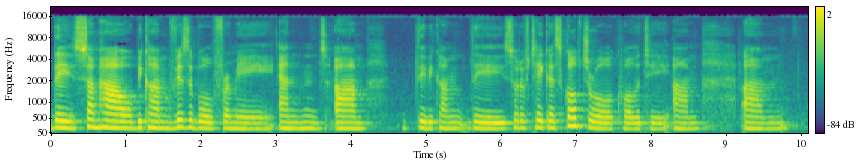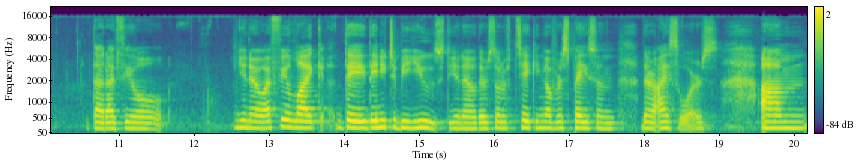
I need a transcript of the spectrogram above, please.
they somehow become visible for me, and um, they become they sort of take a sculptural quality um, um, that I feel you know i feel like they they need to be used you know they're sort of taking over space and they're eyesores. Um,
